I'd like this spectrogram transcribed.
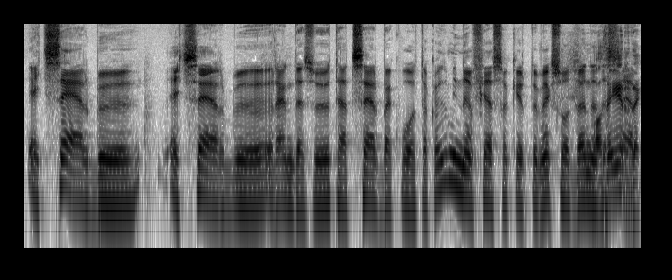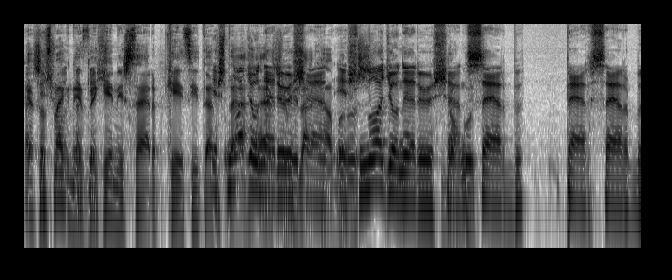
egy szerb, egy szerb rendező, tehát szerbek voltak, mindenféle szakértő megszólt benne. Az érdekes, azt megnéznék, én is szerb készítette és nagyon erősen, és nagyon erősen dokut. szerb per szerb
